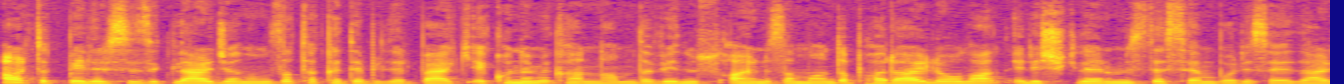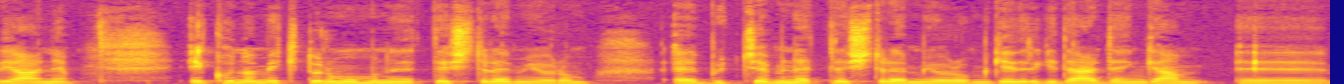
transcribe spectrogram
artık belirsizlikler canımıza tak edebilir. Belki ekonomik anlamda Venüs aynı zamanda parayla olan ilişkilerimizi de sembolize eder. Yani ekonomik durumumu netleştiremiyorum. E, bütçemi netleştiremiyorum. Gelir gider dengem e,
